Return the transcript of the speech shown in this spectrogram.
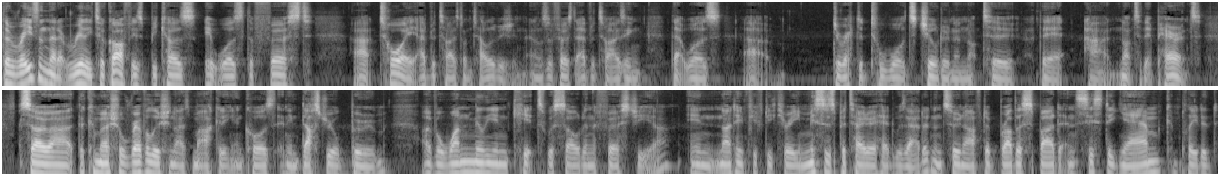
the reason that it really took off is because it was the first uh, toy advertised on television, and it was the first advertising that was uh, directed towards children and not to their uh, not to their parents. So uh, the commercial revolutionized marketing and caused an industrial boom. Over one million kits were sold in the first year. In 1953, Mrs. Potato Head was added, and soon after, Brother Spud and Sister Yam completed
